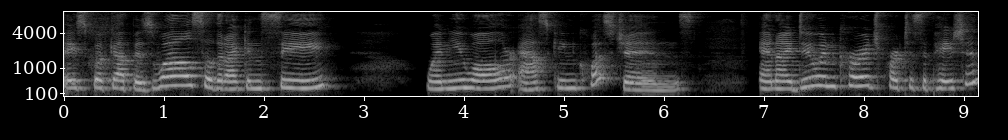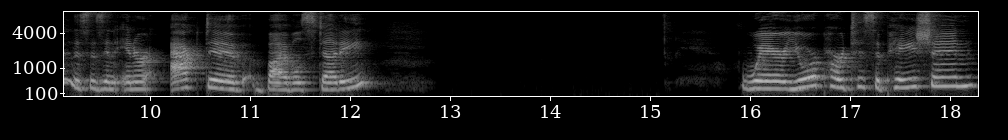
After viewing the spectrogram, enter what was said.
Facebook up as well so that I can see when you all are asking questions. And I do encourage participation. This is an interactive Bible study where your participation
